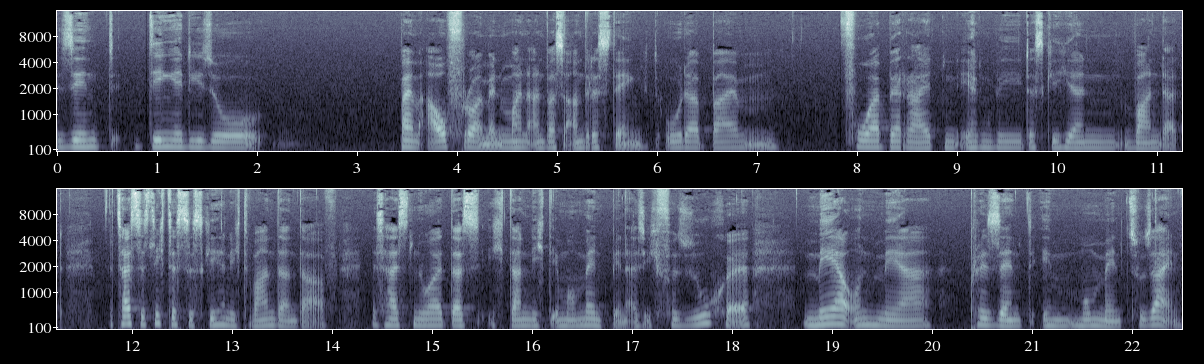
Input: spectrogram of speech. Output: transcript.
sind Dinge, die so beim Aufräumen man an was anderes denkt oder beim Vorbereiten irgendwie das Gehirn wandert. Das heißt jetzt nicht, dass das Gehirn nicht wandern darf. Es heißt nur, dass ich dann nicht im Moment bin. Also ich versuche mehr und mehr präsent im Moment zu sein.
